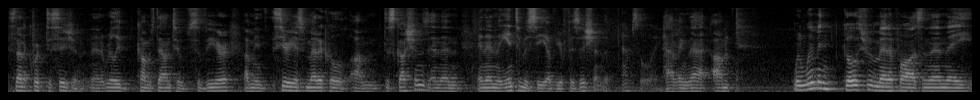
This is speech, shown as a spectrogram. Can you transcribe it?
it's not a quick decision, and it really comes down to severe, I mean, serious medical um, discussions, and then and then the intimacy of your physician. Absolutely. Having that. Um, when women go through menopause and then they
